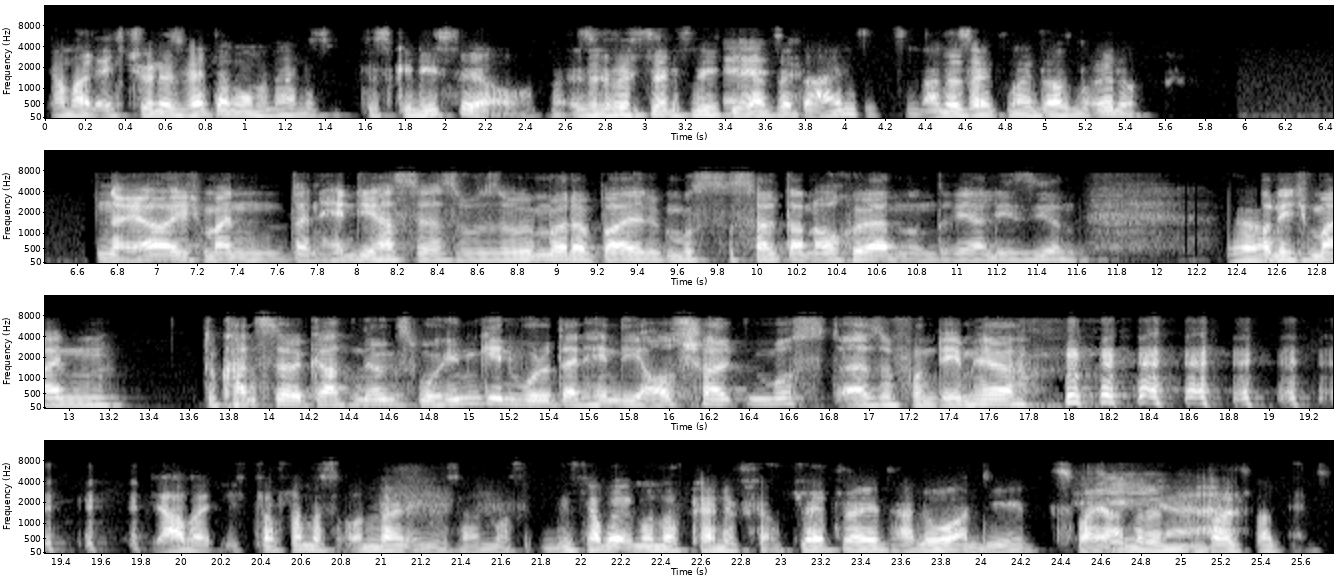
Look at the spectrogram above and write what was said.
wir haben halt echt schönes Wetter momentan, das, das genießt du ja auch. Also du willst jetzt nicht die ganze Zeit daheim sitzen, andererseits 9000 Euro. Naja, ich meine, dein Handy hast du ja sowieso immer dabei, du musst es halt dann auch hören und realisieren. Ja. Und ich meine, du kannst ja gerade nirgendwo hingehen, wo du dein Handy ausschalten musst. Also von dem her. ja, aber ich glaube schon, dass online irgendwie sein muss. Ich habe immer noch keine Flatrate. Hallo an die zwei anderen ja. in Deutschland. Ich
